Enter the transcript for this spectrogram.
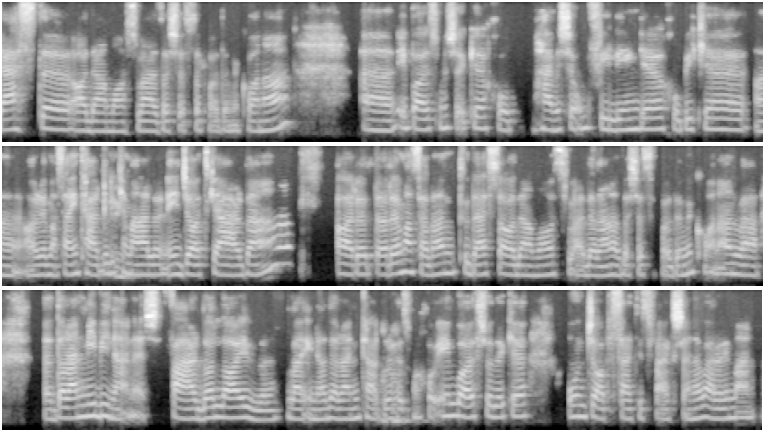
دست آدم و ازش استفاده می‌کنن. این باعث میشه که خب همیشه اون feeling خوبی که آره مثلا این تغییری که من الان ایجاد کردم آره داره مثلا تو دست آدم و دارن ازش استفاده می‌کنن و دارن میبیننش. فردا live و اینا دارن این تغییر حس خب این باعث شده که اون job satisfaction ه برای من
